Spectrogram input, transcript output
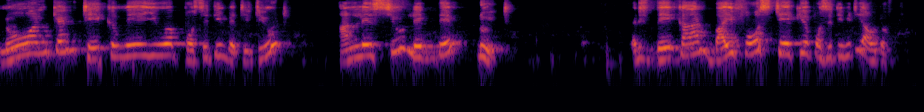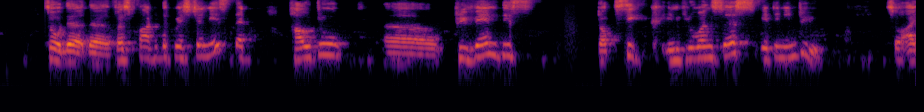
no one can take away your positive attitude unless you let them do it. That is, they can't by force take your positivity out of you. So the, the first part of the question is that how to uh, prevent these toxic influences getting into you. So I,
